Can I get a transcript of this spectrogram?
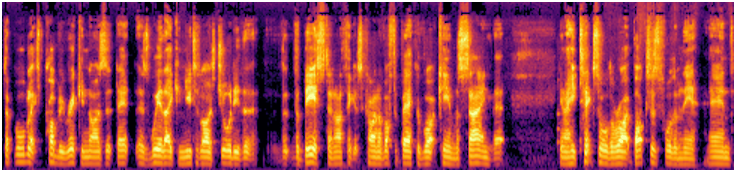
the All Blacks probably recognise that that is where they can utilise Jordie the, the the best, and I think it's kind of off the back of what Ken was saying that you know he ticks all the right boxes for them there, and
